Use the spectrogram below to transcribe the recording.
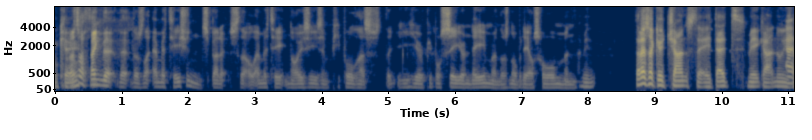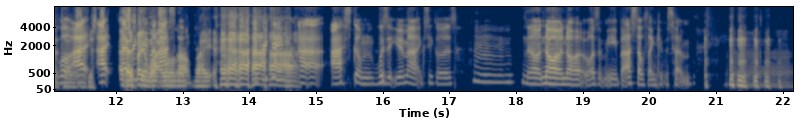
okay. That's a thing that, that there's like imitation spirits that'll imitate noises and people. And that's like you hear people say your name when there's nobody else home, and I mean, there is a good chance that he did make that noise. Uh, well, toilet I, just I every time I ask him, up, right? every time I ask him, was it you, Max? He goes, hmm, no, no, no, it wasn't me, but I still think it was him. Uh,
